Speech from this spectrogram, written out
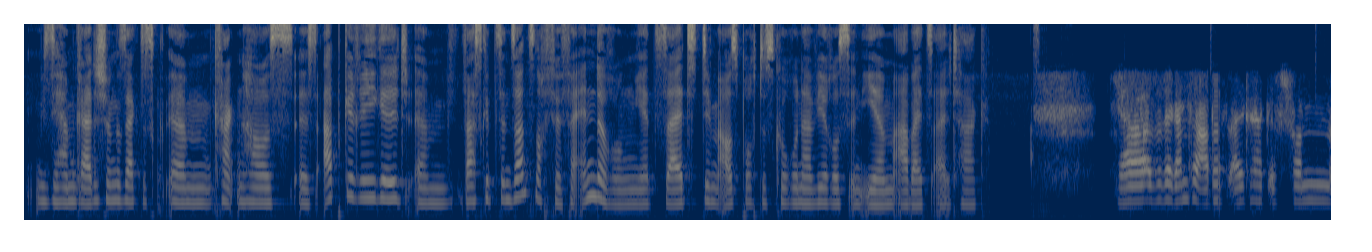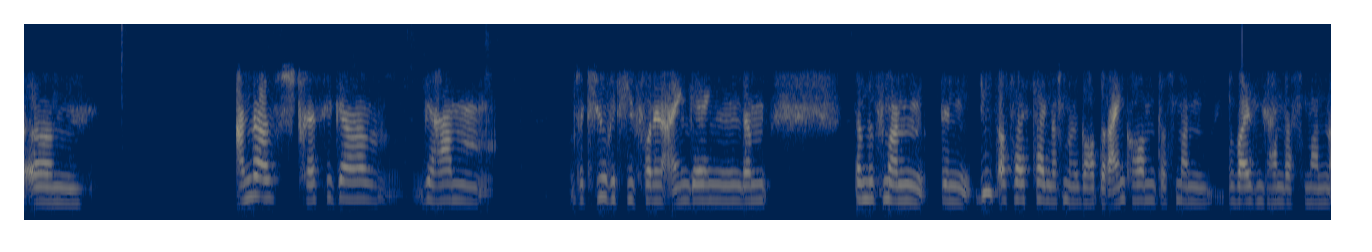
Sie haben gerade schon gesagt, das ähm, Krankenhaus ist abgeriegelt. Ähm, was gibt es denn sonst noch für Veränderungen jetzt seit dem Ausbruch des Coronavirus in Ihrem Arbeitsalltag? Ja, also der ganze Arbeitsalltag ist schon ähm, anders, stressiger. Wir haben Security vor den Eingängen. Dann, dann muss man den Dienstausweis zeigen, dass man überhaupt reinkommt, dass man beweisen kann, dass man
